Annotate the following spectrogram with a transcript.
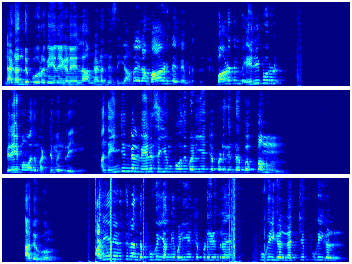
நடந்து போற வேலைகளை எல்லாம் நடந்து செய்யாம எல்லாம் வாகனத்தை பயன்படுத்துது. வாகனத்திலிருந்து எரிபொருள் விரயமாவது மட்டுமின்றி அந்த இன்ஜின்கள் வேலை செய்யும் போது வெளியேற்றப்படுகின்ற வெப்பம். அதுவும் அதே நேரத்தில் அந்த புகை அங்கே வெளியேற்றப்படுகின்ற புகைகள் நச்சு புகைகள்.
